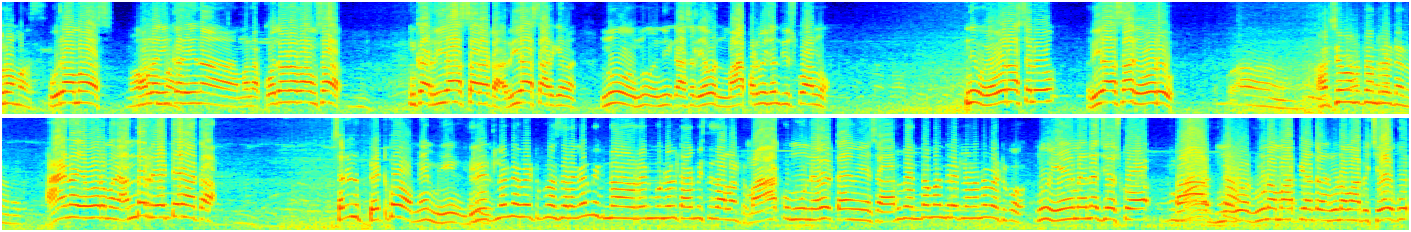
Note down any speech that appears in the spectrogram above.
ఊరమాస్ ఉరా మాస్. మళ్ళీ ఇంకా ఈయన మన కోదండరామ్ సార్. ఇంకా రియాజ్ సార్ అట రియాజ్ సార్కి నువ్వు నువ్వు నీకు అసలు ఎవరు మా పర్మిషన్ తీసుకోవాలి నువ్వు. నువ్వు ఎవరు అసలు? రియాజ్ సార్ ఎవరు? హర్షవర్ధన్ రెడ్డి ఆయన ఎవరు మరి? అందరు రేటే అట. సరే నువ్వు పెట్టుకో. మేము రెట్లనే పెట్టుకున్నా సరే కానీ మీకు రెండు మూడు నెలలు టైం ఇస్తే చాలంట మాకు మూడు నెలలు టైం సార్. నువ్వు ఎంతమంది రెట్లనన్నా పెట్టుకో. నువ్వు ఏమైనా చేసుకో. రుణమాఫీ అంటారు రుణమాఫీ చేయకు.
